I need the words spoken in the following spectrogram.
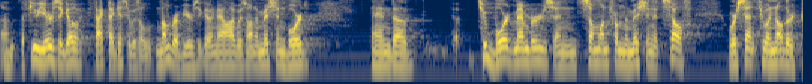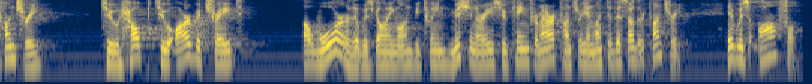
Um, a few years ago, in fact, I guess it was a number of years ago now, I was on a mission board, and uh, two board members and someone from the mission itself were sent to another country to help to arbitrate a war that was going on between missionaries who came from our country and went to this other country. It was awful.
